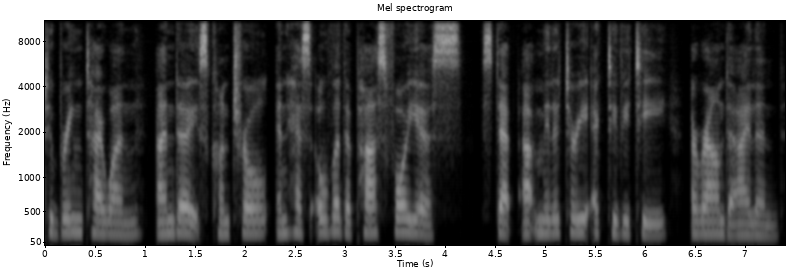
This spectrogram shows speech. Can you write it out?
to bring Taiwan under its control and has over the past four years stepped up military activity around the island.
